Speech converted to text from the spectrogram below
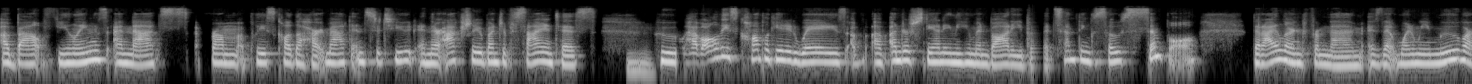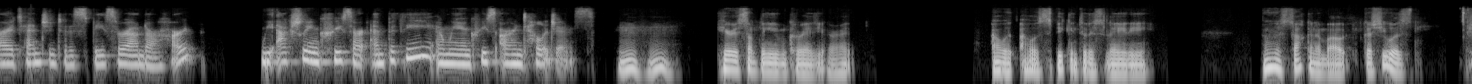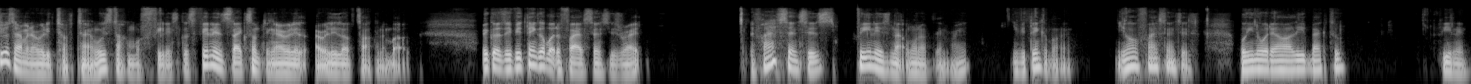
about feelings, and that's from a place called the HeartMath Institute. And they're actually a bunch of scientists Mm, who have all these complicated ways of, of understanding the human body, but something so simple that I learned from them is that when we move our attention to the space around our heart, we actually increase our empathy and we increase our intelligence. mhm. Here is something even crazier, right? I was I was speaking to this lady. We was talking about because she was she was having a really tough time. We was talking about feelings because feelings like something I really I really love talking about. Because if you think about the five senses, right? The five senses, feeling is not one of them, right? If you think about it, you all five senses, but you know what they all lead back to? Feeling.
